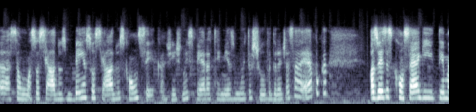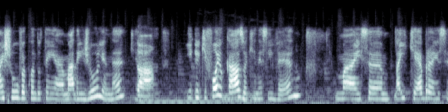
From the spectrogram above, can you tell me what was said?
uh, são associados, bem associados com seca. A gente não espera ter mesmo muita chuva durante essa época. Às vezes consegue ter mais chuva quando tem a Madden Julian, né? Que tá. e, e, que foi o caso aqui nesse inverno, mas uh, aí quebra esse,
